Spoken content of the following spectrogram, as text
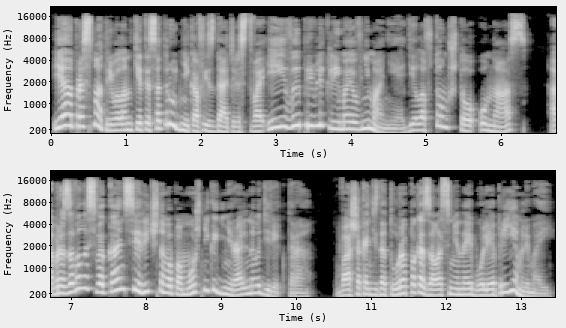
«Я просматривал анкеты сотрудников издательства, и вы привлекли мое внимание. Дело в том, что у нас образовалась вакансия личного помощника генерального директора. Ваша кандидатура показалась мне наиболее приемлемой.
